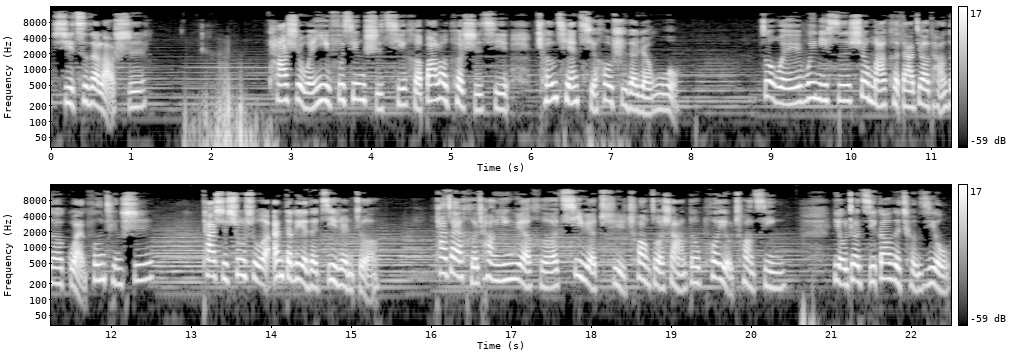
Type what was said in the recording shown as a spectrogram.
许茨的老师。他是文艺复兴时期和巴洛克时期承前启后式的人物。作为威尼斯圣马可大教堂的管风琴师，他是叔叔安德烈的继任者。他在合唱音乐和器乐曲创作上都颇有创新，有着极高的成就，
